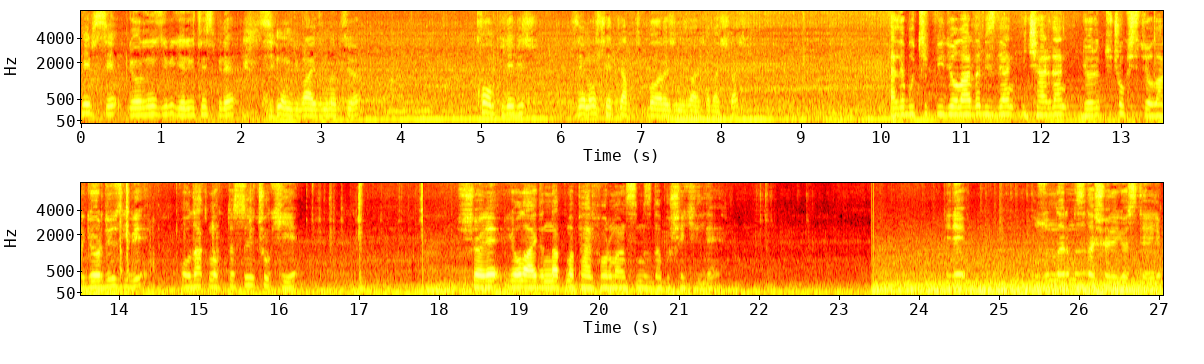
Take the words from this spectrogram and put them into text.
Hepsi gördüğünüz gibi geri vites bile xenon gibi aydınlatıyor. Komple bir xenon set yaptık bu aracımıza arkadaşlar. Genelde bu tip videolarda bizden içeriden görüntü çok istiyorlar. Gördüğünüz gibi odak noktası çok iyi. Şöyle yol aydınlatma performansımız da bu şekilde. Bir de uzunlarımızı da şöyle gösterelim.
